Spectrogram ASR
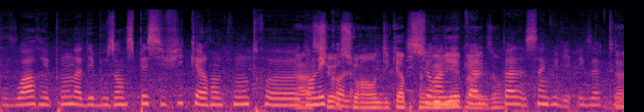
pouvoir répondre à des besoins spécifiques qu'elles rencontrent Ah, dans l'école. sur un handicap Sur singulier un par école exemple pas- singulier, exactement.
